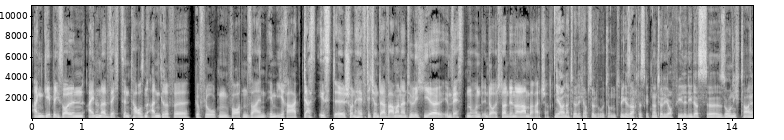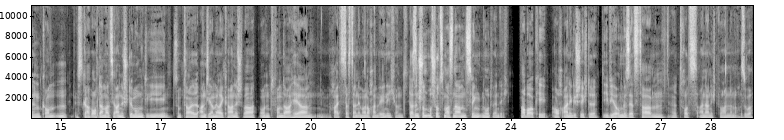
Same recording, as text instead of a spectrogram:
Angeblich sollen 116.000 Angriffe geflogen worden sein im Irak. Das ist äh, schon heftig und da war man natürlich hier im Westen und in Deutschland in Alarmbereitschaft. Ja, natürlich, absolut. Und wie gesagt, es gibt natürlich auch viele, die das äh, so nicht teilen konnten. Es gab auch damals ja eine Stimmung, die zum Teil antiamerikanisch war und von daher reizt das dann immer noch ein wenig. Und da sind schon Schutzmaßnahmen zwingend notwendig. Aber okay, auch eine Geschichte, die wir umgesetzt haben, äh, trotz einer nicht vorhandenen Rasur.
